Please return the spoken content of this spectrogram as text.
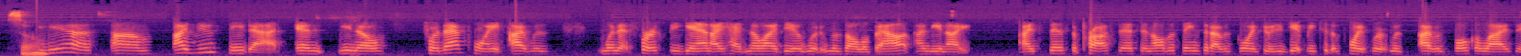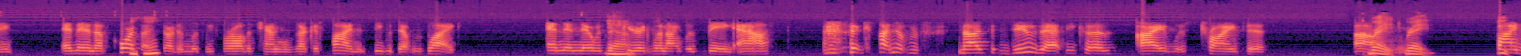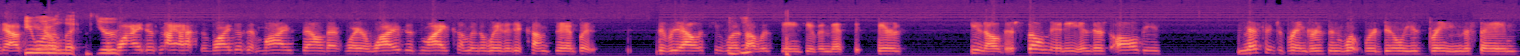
So Yes, um, I do see that. And, you know, for that point, I was, when it first began, I had no idea what it was all about. I mean, I, I sensed the process and all the things that I was going through to get me to the point where it was, I was vocalizing. And then, of course, I Mhm. started looking for all the channels I could find and see what that was like. And then there was Yeah. a period when I was being asked kind of not to do that because I was trying to um, right, right. find out You, you want to let your why does not why doesn't mine sound that way or why does mine come in the way that it comes in but the reality was Mhm. i was being given that there's you know there's so many and there's all these message bringers and what we're doing is bringing the same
